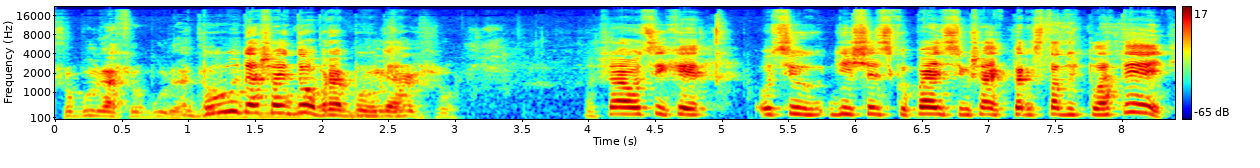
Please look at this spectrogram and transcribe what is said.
Що буде, що буде. Буде, ще й добре ну, буде. що? Ще оці, е, оцю ніщенську пенсію, ще як перестануть платити,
